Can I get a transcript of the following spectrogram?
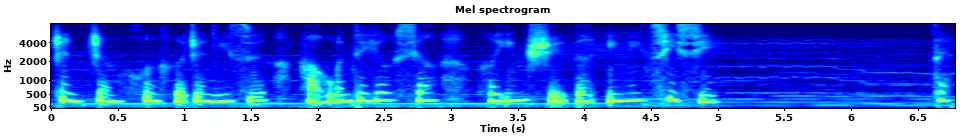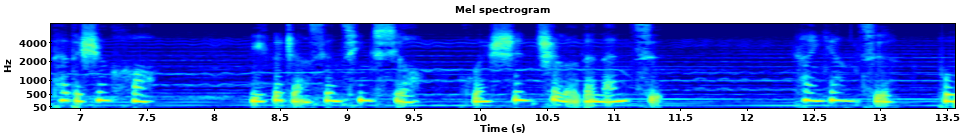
阵阵混合着女子好闻的幽香和阴水的旖旎气息。在他的身后，一个长相清秀、浑身赤裸的男子，看样子不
